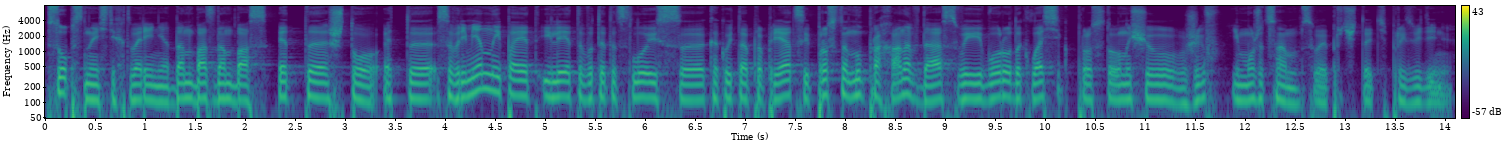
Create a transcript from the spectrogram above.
собственное стихотворение «Донбасс, Донбасс». Это что? Это современный поэт или это вот этот слой с э, какой-то апроприацией? Просто, ну, Проханов, да, своего рода классик, просто он еще жив и может сам свое прочитать произведение.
